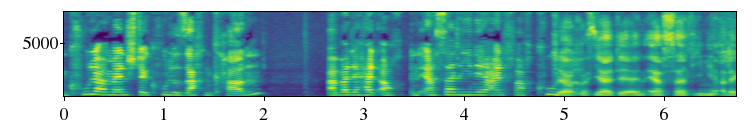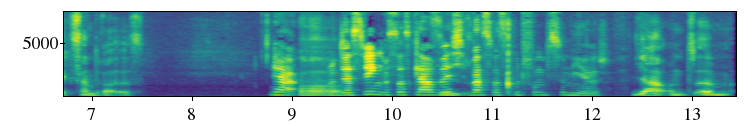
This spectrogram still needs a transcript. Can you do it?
ein cooler Mensch, der coole Sachen kann, aber der halt auch in erster Linie einfach cool der ist. ja, der in erster Linie Alexandra ist. Ja, oh, und deswegen ist das, glaube ich, was, was gut funktioniert. Ja, und ähm,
